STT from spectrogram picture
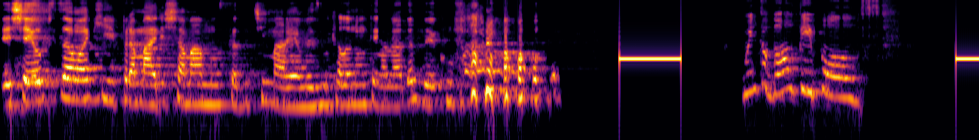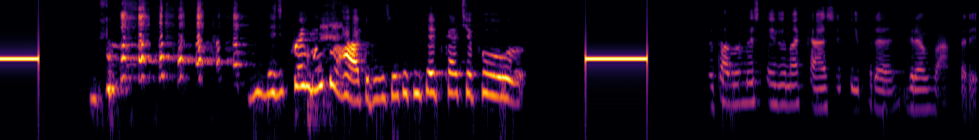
Deixei a opção aqui para Mari chamar a música do Tim Maia, mesmo que ela não tenha nada a ver com o farol. Muito bom, peoples! A gente foi muito rápido, achei que a gente ia ficar tipo. Eu tava mexendo na caixa aqui para gravar, peraí.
